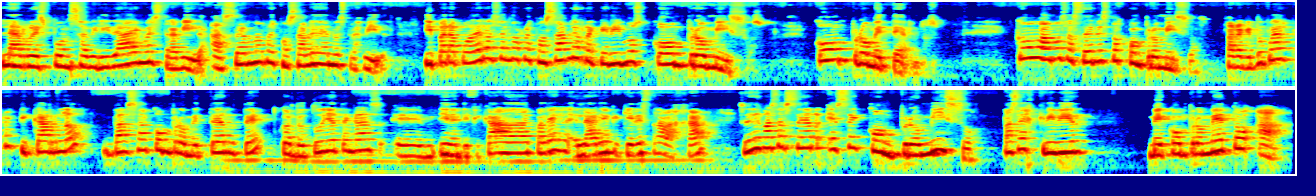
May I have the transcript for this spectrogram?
la responsabilidad en nuestra vida, hacernos responsables de nuestras vidas. Y para poder hacernos responsables requerimos compromisos, comprometernos. ¿Cómo vamos a hacer estos compromisos? Para que tú puedas practicarlo, vas a comprometerte cuando tú ya tengas eh, identificada cuál es el área que quieres trabajar. Entonces vas a hacer ese compromiso. Vas a escribir, me comprometo a,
